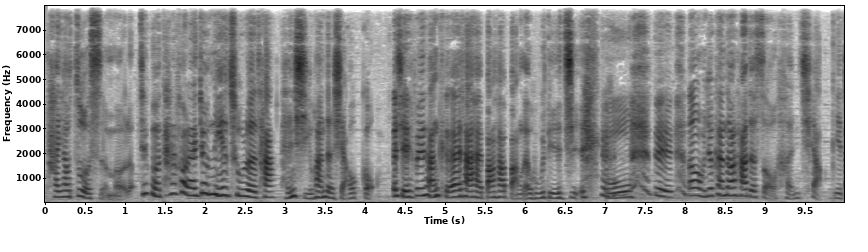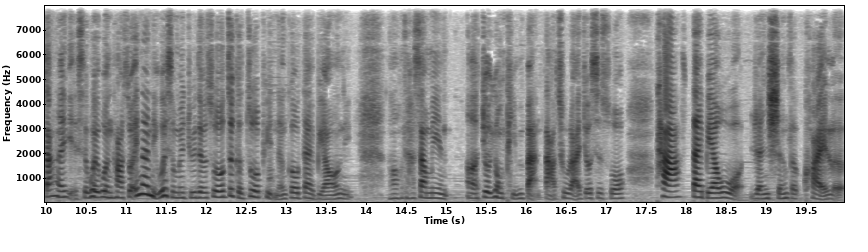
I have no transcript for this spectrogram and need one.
他要做什么了，结果他后来就捏出了他很喜欢的小狗。而且非常可爱，他还帮他绑了蝴蝶结。哦，对，然后我们就看到他的手很巧，也当然也是会问他说：“哎，那你为什么觉得说这个作品能够代表你？”然后他上面呃就用平板打出来，就是说他代表我人生的快乐，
